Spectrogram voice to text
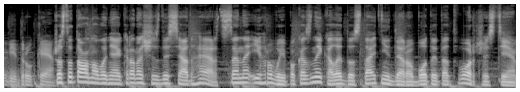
від руки. Частота оновлення екрана 60 Гц. Це не ігровий показник, але достатній для роботи та творчості.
